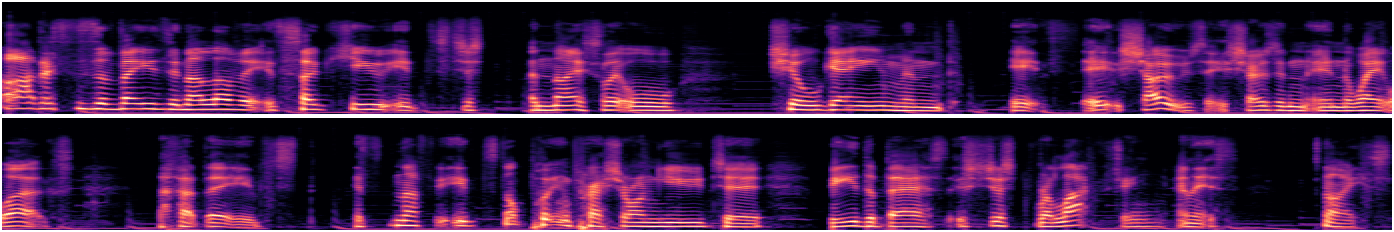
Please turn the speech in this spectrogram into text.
"Ah, oh, this is amazing! I love it. It's so cute. It's just a nice little chill game, and it's it shows. It shows in in the way it works. The fact that it's it's nothing. It's not putting pressure on you to be the best. It's just relaxing, and it's it's nice.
